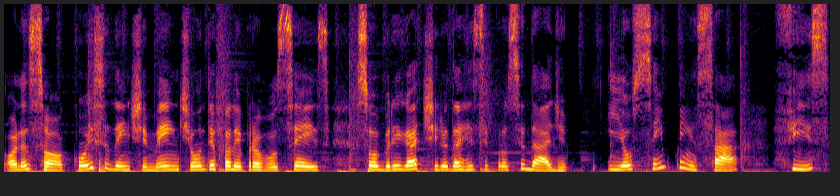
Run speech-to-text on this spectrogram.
olha só, coincidentemente, ontem eu falei para vocês sobre gatilho da reciprocidade. E eu sem pensar fiz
